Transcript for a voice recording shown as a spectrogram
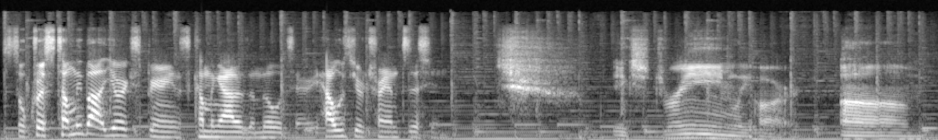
So, Chris, tell me about your experience coming out of the military. How was your transition? Extremely hard. Um,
